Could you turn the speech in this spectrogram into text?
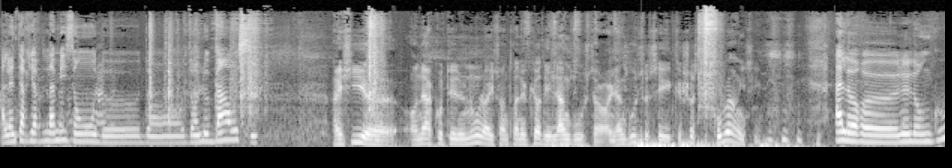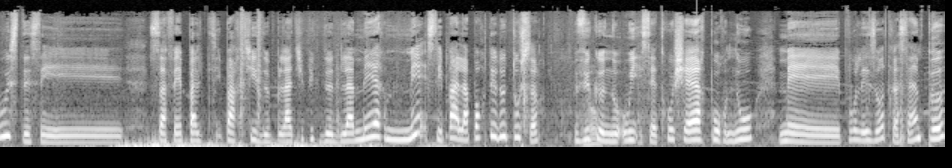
à l'intérieur de la maison, de, dans, dans le bain aussi. Ah, ici, euh, on est à côté de nous, là, ils sont en train de cuire des langoustes. Alors les langoustes, c'est quelque chose qui est commun ici. Alors, euh, le langouste, c'est, ça fait partie, partie de plats typiques de, de la mer, mais c'est pas à la portée de tous. hein. Vu Non. que nous, oui, c'est trop cher pour nous, mais pour les autres, c'est un peu,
